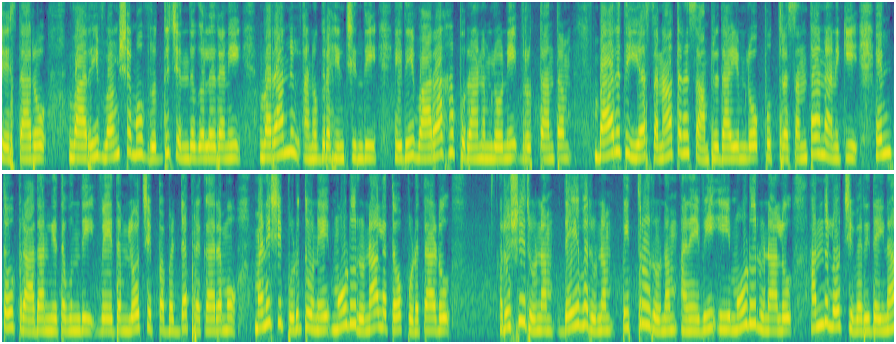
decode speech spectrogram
చేస్తారో వారి వంశము వృద్ధి చెందగలరని వరాన్ని అనుగ్రహించింది. ఇది వారాహ పురాణంలోని వృత్తాంతం. భారతీయ సనాతన సాంప్రదాయంలో పుత్ర సంతానానికి ఎంతో ప్రాధాన్యత ఉంది. వేదంలో చెప్పబడ్డ ప్రకారము మనిషి పుడుతూనే మూడు రుణాలతో పుడతాడు. ఋషి రుణం దేవ రుణం పితృ రుణం అనేవి ఈ మూడు రుణాలు అందులో చివరిదైన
